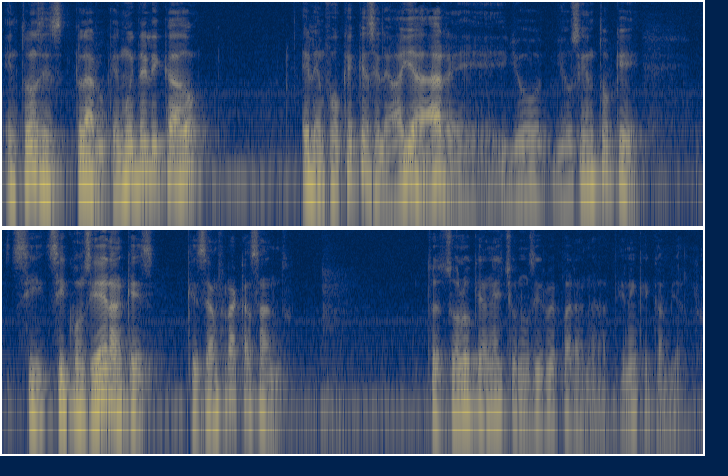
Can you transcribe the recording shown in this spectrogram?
Entonces, claro que es muy delicado el enfoque que se le vaya a dar. Eh, yo, yo siento que si, si consideran que, que están fracasando, entonces todo lo que han hecho no sirve para nada, tienen que cambiarlo.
